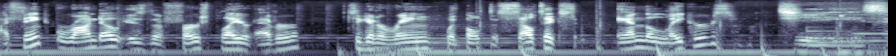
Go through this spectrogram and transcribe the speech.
I think Rondo is the first player ever to get a ring with both the Celtics and the Lakers. Jeez.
